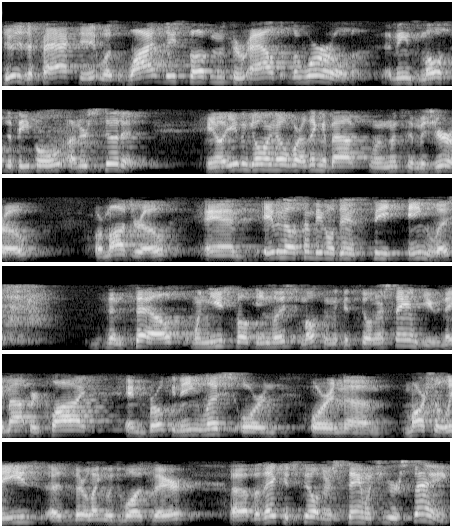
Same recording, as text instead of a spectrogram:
due to the fact that it was widely spoken throughout the world. That means most of the people understood it. You know, even going over, I think about when we went to Majuro or Madro, and even though some people didn't speak English themselves, when you spoke English, most of them could still understand you. They might reply in broken English or in, or in um, Marshallese, as their language was there, uh, but they could still understand what you were saying.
